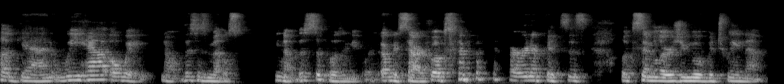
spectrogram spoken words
again, we have, oh wait, no, this is middle, you know, this is opposing viewpoints. Okay, sorry, folks. our interfaces look similar as you move between them.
